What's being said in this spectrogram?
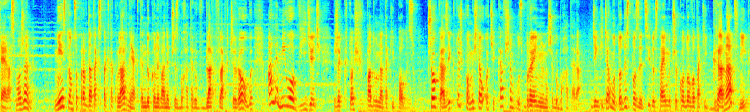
Teraz możemy. Nie jest on co prawda tak spektakularny jak ten dokonywany przez bohaterów Black Flag czy Rogue, ale miło widzieć, że ktoś wpadł na taki pomysł. Przy okazji ktoś pomyślał o ciekawszym uzbrojeniu naszego bohatera, dzięki czemu do dyspozycji dostajemy przykładowo taki granatnik,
